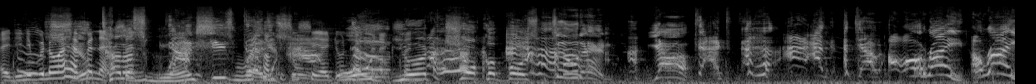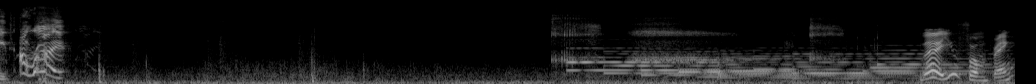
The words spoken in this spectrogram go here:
I didn't even know I have She'll an tell us when she's ready. Some people say I don't have an Hold accent. your chocobos till then. Yeah. all right, all right, all right. Where are you from, Frank?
